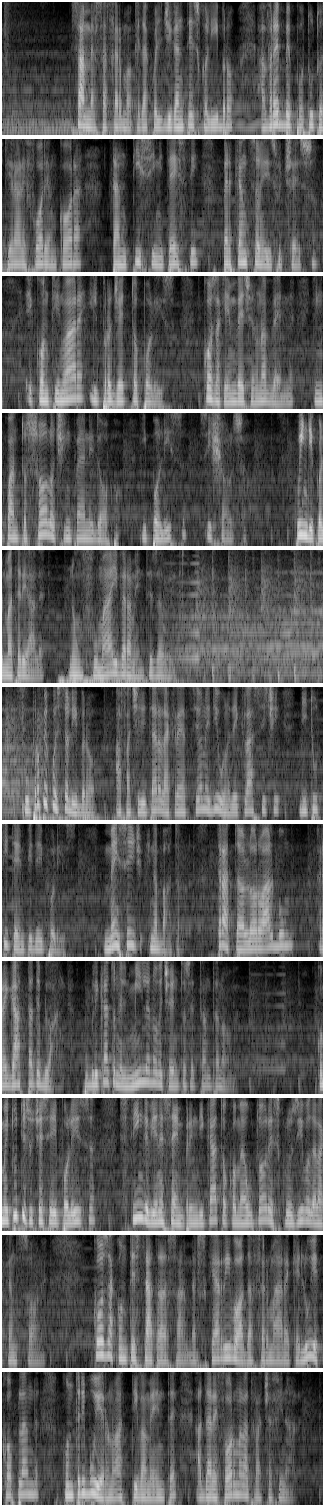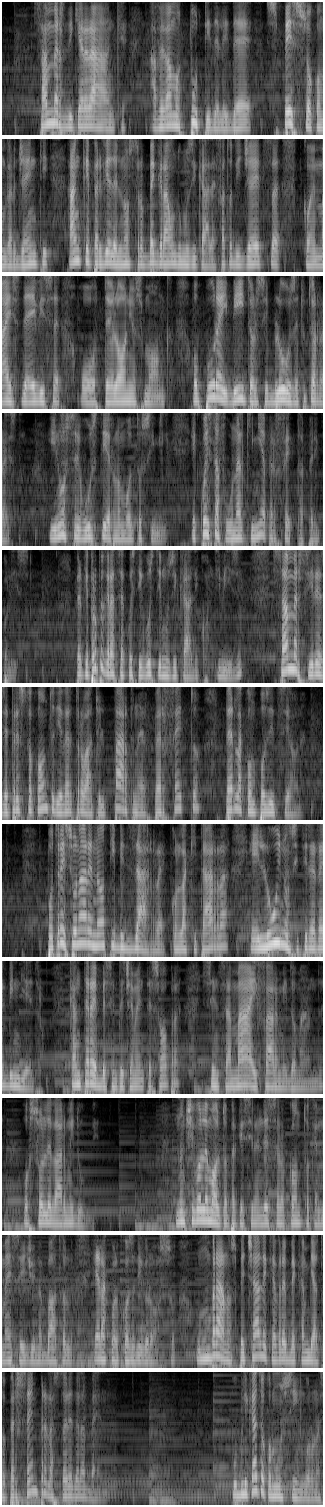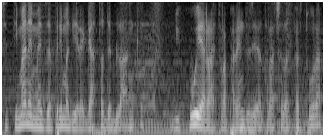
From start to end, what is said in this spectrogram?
Summers affermò che da quel gigantesco libro avrebbe potuto tirare fuori ancora tantissimi testi per canzoni di successo e continuare il progetto Police, cosa che invece non avvenne in quanto solo cinque anni dopo i Police si sciolsero. Quindi quel materiale non fu mai veramente esaurito. Fu proprio questo libro a facilitare la creazione di uno dei classici di tutti i tempi dei Police, Message in a Bottle, tratto dal loro album Regatta de Blanc, pubblicato nel 1979. Come tutti i successi dei Police, Sting viene sempre indicato come autore esclusivo della canzone, cosa contestata da Summers che arrivò ad affermare che lui e Copland contribuirono attivamente a dare forma alla traccia finale. Summers dichiarerà anche avevamo tutti delle idee spesso convergenti anche per via del nostro background musicale fatto di jazz come Miles Davis o Thelonious Monk, oppure i Beatles, i blues e tutto il resto. I nostri gusti erano molto simili e questa fu un'alchimia perfetta per i Police. Perché proprio grazie a questi gusti musicali condivisi, Summers si rese presto conto di aver trovato il partner perfetto per la composizione Potrei suonare noti bizzarre con la chitarra e lui non si tirerebbe indietro. Canterebbe semplicemente sopra senza mai farmi domande o sollevarmi dubbi. Non ci volle molto perché si rendessero conto che Message in a Battle era qualcosa di grosso, un brano speciale che avrebbe cambiato per sempre la storia della band. Pubblicato come un singolo una settimana e mezza prima di Regatta de Blanc, di cui era tra parentesi la traccia d'apertura,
